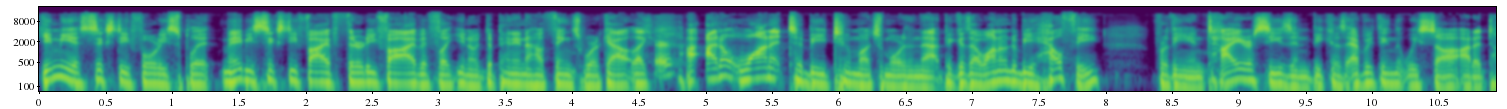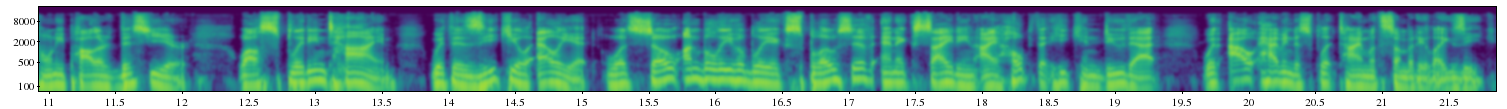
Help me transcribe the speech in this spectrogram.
Give me a 60-40 split, maybe 65-35 if like, you know, depending on how things work out. Like Sure. I, I don't want it to be too much more than that because I want him to be healthy for the entire season because everything that we saw out of Tony Pollard this year while splitting time with Ezekiel Elliott was so unbelievably explosive and exciting. I hope that he can do that without having to split time with somebody like Zeke.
